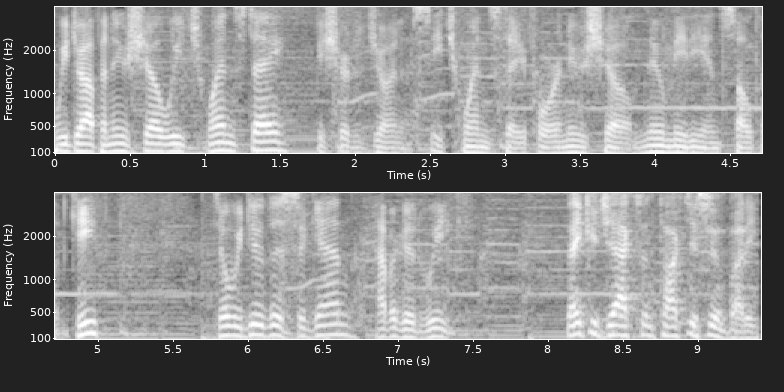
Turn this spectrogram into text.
We drop a new show each Wednesday. Be sure to join us each Wednesday for a new show, New Media Insultant. Keith, till we do this again, have a good week. Thank you, Jackson. Talk to you soon, buddy.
